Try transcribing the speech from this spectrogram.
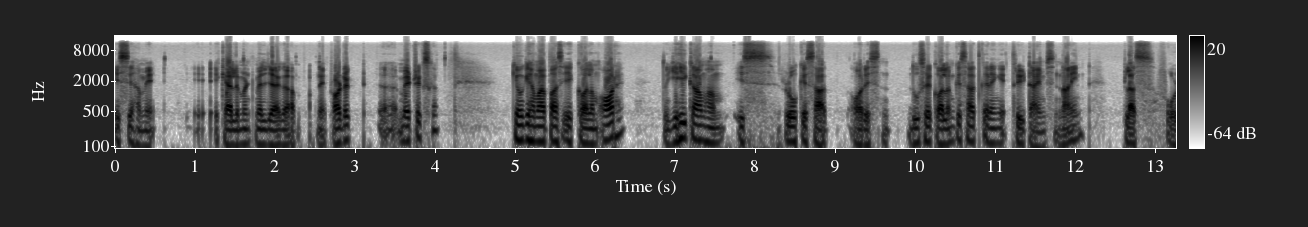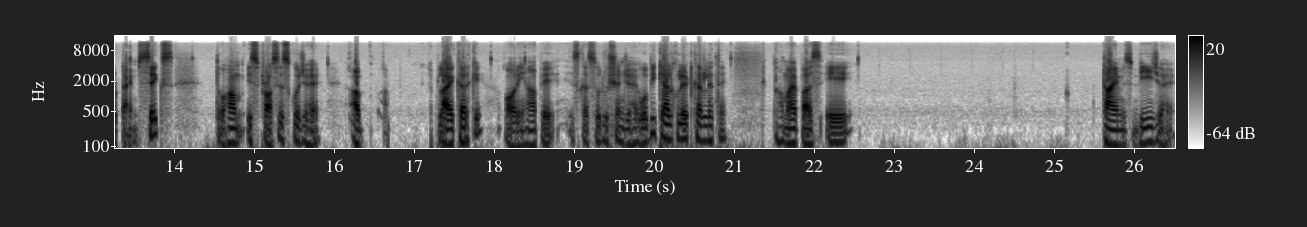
इससे हमें एक एलिमेंट मिल जाएगा अपने प्रोडक्ट मैट्रिक्स का, क्योंकि हमारे पास एक कॉलम और है। तो यही काम हम इस रो के साथ और इस दूसरे कॉलम के साथ करेंगे three times nine plus four times six तो हम इस प्रोसेस को जो है अब अप्लाई करके और यहाँ पे इसका सोल्यूशन जो है वो भी कैलकुलेट कर लेते हैं। तो हमारे पास ए टाइम्स बी जो है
